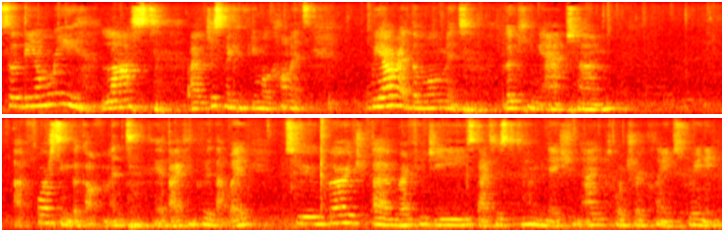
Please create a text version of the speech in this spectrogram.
So the only last, I'll just make a few more comments. We are at the moment looking at um, uh, forcing the government, if I can put it that way, to merge um, refugee status determination and torture claim screening.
